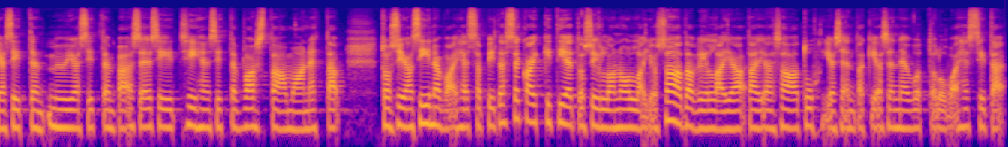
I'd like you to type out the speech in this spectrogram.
ja sitten myyjä sitten pääsee siihen sitten vastaamaan, että tosiaan siinä vaiheessa pitäisi se kaikki tieto silloin olla jo saatavilla ja, tai ja saatu ja sen takia se neuvotteluvaihe sitä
